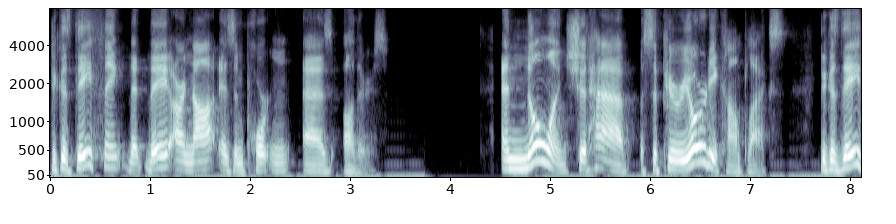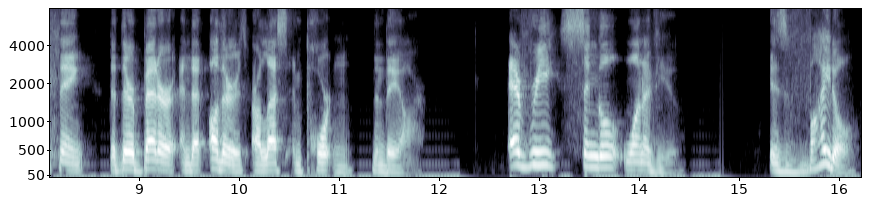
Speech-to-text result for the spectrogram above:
because they think that they are not as important as others. And no one should have a superiority complex because they think that they're better and that others are less important than they are. Every single one of you is vital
